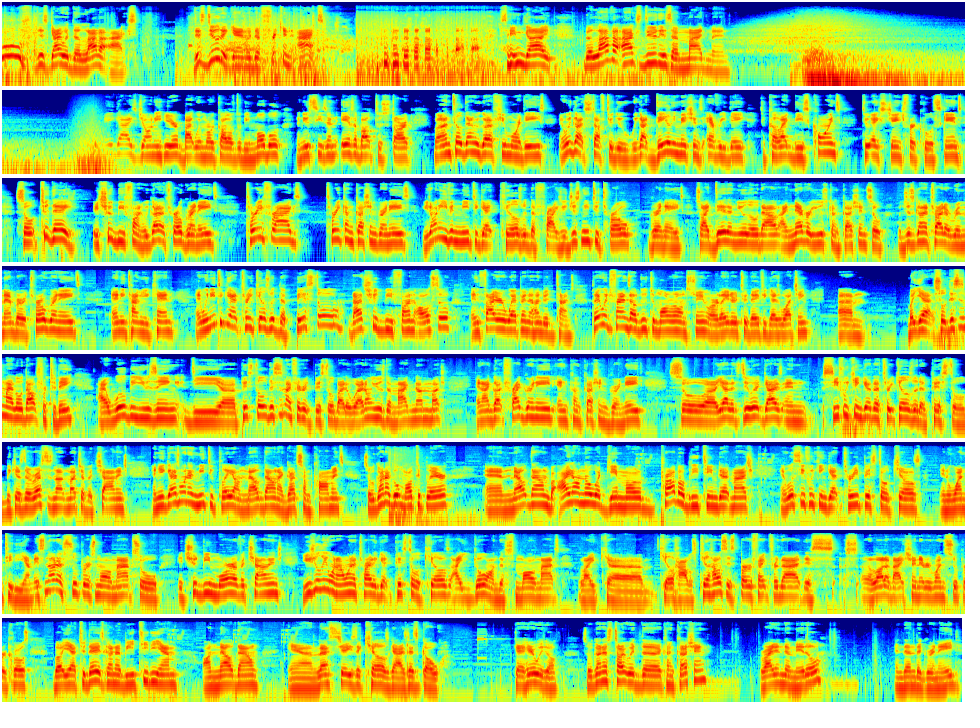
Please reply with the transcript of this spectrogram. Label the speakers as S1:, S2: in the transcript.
S1: Oof, this guy with the lava axe. This dude again with the freaking axe. Same guy. The lava axe dude is a madman. Hey guys, Johnny here, back with more Call of Duty Mobile. The new season is about to start, but until then we got a few more days and we got stuff to do. We got daily missions every day to collect these coins to exchange for cool skins. So today, it should be fun. We gotta throw grenades, three frags, three concussion grenades. You don't even need to get kills with the frags. You just need to throw grenades. So I did a new loadout. I never used concussion, so we're just gonna try to remember throw grenades anytime you can. And we need to get three kills with the pistol. That should be fun also. And fire weapon 100 times. Play with friends I'll do tomorrow on stream or later today if you guys watching. Um, but yeah, so this is my loadout for today. I will be using the uh, pistol. This is my favorite pistol, by the way. I don't use the Magnum much. And I got frag grenade and concussion grenade. So uh, yeah, let's do it, guys, and see if we can get the three kills with a pistol because the rest is not much of a challenge. And you guys wanted me to play on Meltdown. I got some comments, so we're gonna go multiplayer and Meltdown, but I don't know what game mode. Probably Team Deathmatch, and we'll see if we can get three pistol kills in one TDM. It's not a super small map, so it should be more of a challenge. Usually when I want to try to get pistol kills, I go on the small maps like um, Kill House. Kill House is perfect for that. There's a lot of action, everyone's super close. But yeah, today is gonna be TDM on Meltdown. And let's chase the kills, guys. Let's go. Okay, here we go. So we're gonna start with the concussion right in the middle and then the grenade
